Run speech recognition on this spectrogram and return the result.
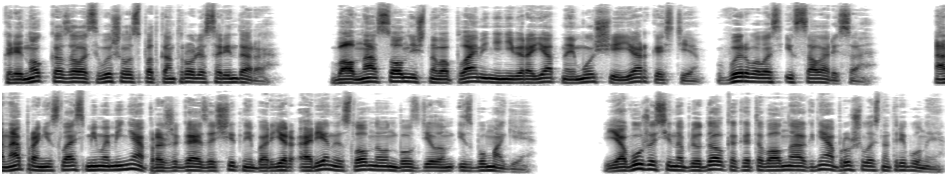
Клинок, казалось, вышел из-под контроля Сариндара. Волна солнечного пламени невероятной мощи и яркости вырвалась из Салариса. Она пронеслась мимо меня, прожигая защитный барьер арены, словно он был сделан из бумаги. Я в ужасе наблюдал, как эта волна огня обрушилась на трибуны.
